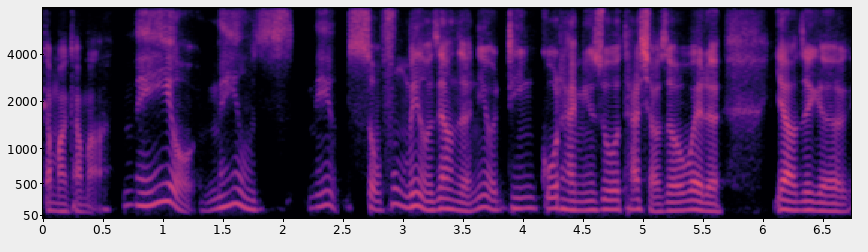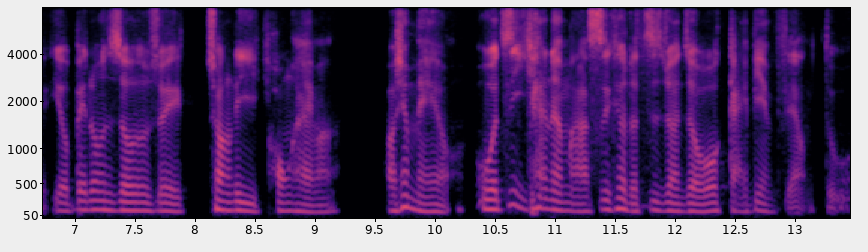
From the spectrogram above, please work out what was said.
干嘛干嘛？没有，没有，没有，首富没有这样子。你有听郭台铭说他小时候为了要这个有被动收入，所以创立红海吗？好像没有。我自己看了马斯克的自传之后，我改变非常多，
